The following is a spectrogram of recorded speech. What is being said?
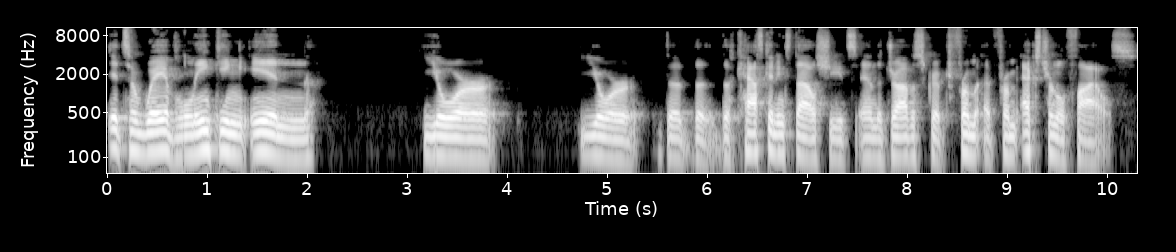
it's a way of linking in your your the, the the cascading style sheets and the JavaScript from from external files.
